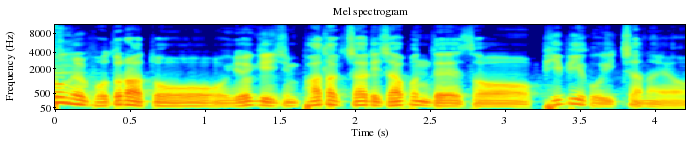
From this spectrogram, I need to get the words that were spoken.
1분을 보더라도 여기 지금 바닥 자리 잡은 데에서 비비고 있잖아요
